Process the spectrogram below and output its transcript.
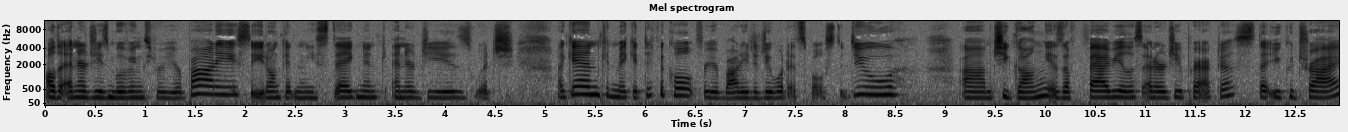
all the energies moving through your body so you don't get any stagnant energies, which again can make it difficult for your body to do what it's supposed to do. Um, Qigong is a fabulous energy practice that you could try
